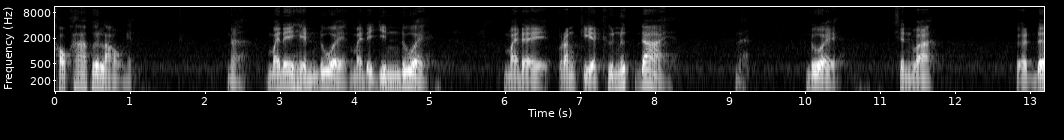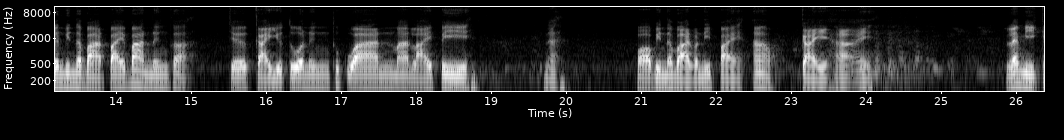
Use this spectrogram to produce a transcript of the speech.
เขาฆ่าเพื่อเราเนี่ยนะไม่ได้เห็นด้วย ไม่ได้ยินด้วย ไม่ได้รังเกียจคือนึกได้ ด้วย เช่นว่า เกิดเดินบินทบาทไปบ้านหนึ่งก็เจอไก่อยู่ตัวหนึ่งทุกวันมาหลายปีนะพอบินทบาทวันนี้ไป อ้าว ไก่หาย และมีแก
